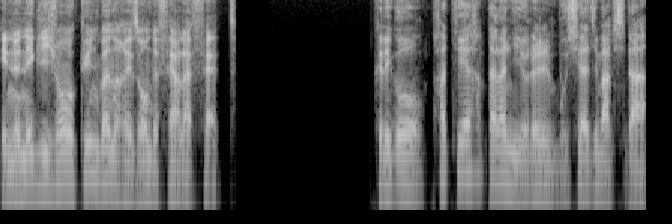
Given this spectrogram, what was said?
Et ne négligeons aucune bonne raison de faire la fête. 그리고 파티에 합당한 이유를 무시하지 맙시다.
